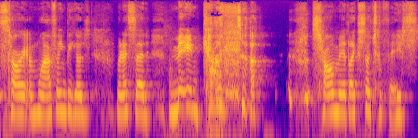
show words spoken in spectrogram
Sorry, I'm laughing because when I said main kanta, Charles made like such a face.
